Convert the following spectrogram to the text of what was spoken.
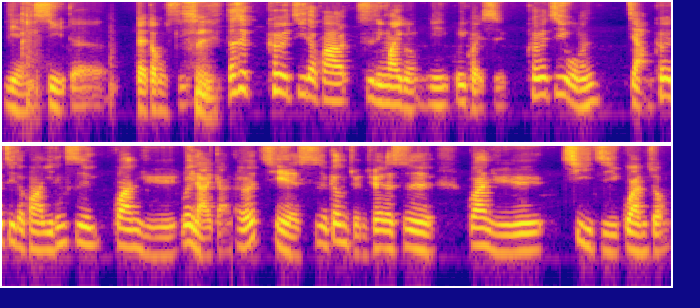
联系的的东西。是，但是科技的话是另外一种一一回事。科技我们讲科技的话，一定是关于未来感，而且是更准确的是关于契机观众，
